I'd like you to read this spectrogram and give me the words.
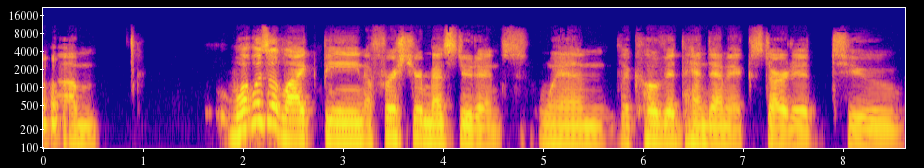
Mm-hmm. Um, what was it like being a first year med student when the COVID pandemic started to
